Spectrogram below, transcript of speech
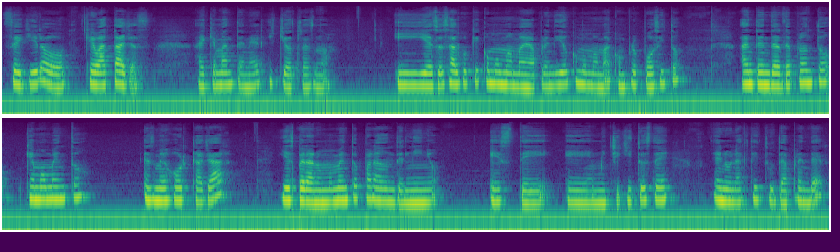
seguir o qué batallas hay que mantener y qué otras no. Y eso es algo que como mamá he aprendido como mamá con propósito, a entender de pronto qué momento es mejor callar y esperar un momento para donde el niño esté eh, mi chiquito esté en una actitud de aprender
